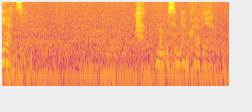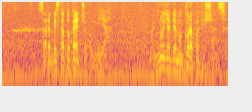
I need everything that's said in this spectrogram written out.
Grazie. Non mi sembra ancora vero. Sarebbe stato peggio con Mia. Ma noi abbiamo ancora qualche chance.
